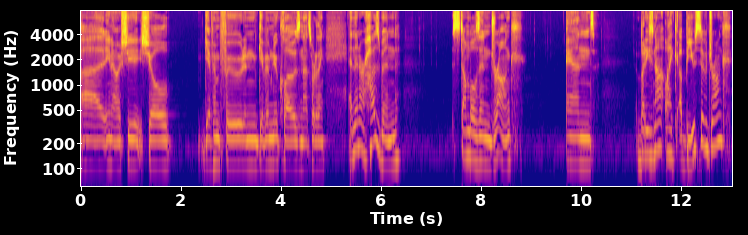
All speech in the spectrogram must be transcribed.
Uh, you know, she she'll give him food and give him new clothes and that sort of thing. And then her husband stumbles in drunk and but he's not like abusive drunk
